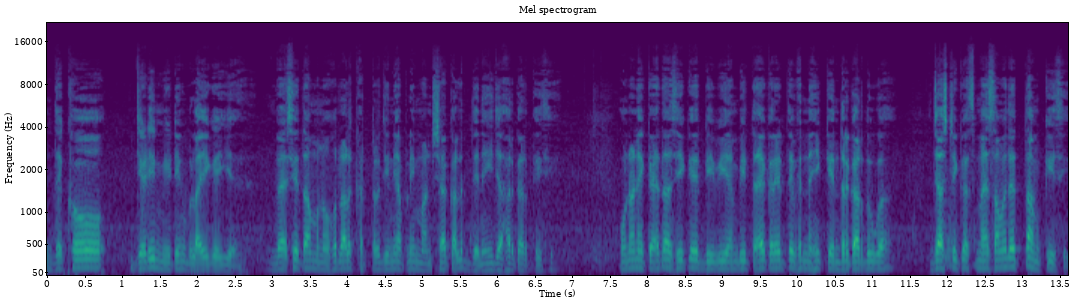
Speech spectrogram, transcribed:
ਦੇਖੋ, ਜਿਹੜੀ ਮੀਟਿੰਗ ਬੁਲਾਈ ਗਈ ਹੈ, ਵੈਸੇ ਤਾਂ ਮਨੋਹਰ ਲਾਲ ਖੱਟਰ ਜੀ ਨੇ ਆਪਣੀ ਮਨਸ਼ਾ ਕੱਲ ਦਿਨੇ ਹੀ ਜ਼ਾਹਰ ਕਰਤੀ ਸੀ। ਉਹਨਾਂ ਨੇ ਕਹਿਤਾ ਸੀ ਕਿ ਬੀਬੀਐਮਬੀ ਤੈਅ ਕਰੇ ਤੇ ਫਿਰ ਨਹੀਂ ਕੇਂਦਰ ਕਰ ਦੂਗਾ। ਜਸਟਿਸ ਮੈਂ ਸਮਝਦਾ ਧਮਕੀ ਸੀ।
